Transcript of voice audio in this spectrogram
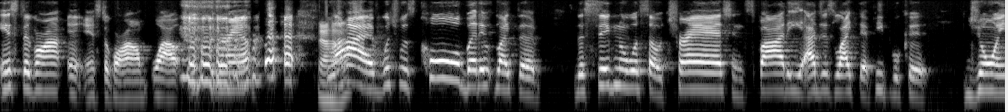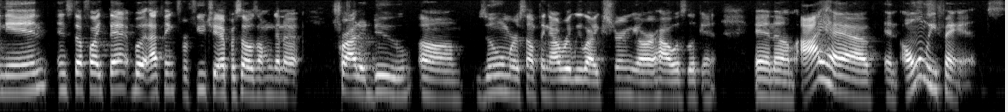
Instagram, uh, Instagram, wow, Instagram live, which was cool, but it like the the signal was so trash and spotty. I just like that people could join in and stuff like that. But I think for future episodes, I'm gonna try to do um, Zoom or something. I really like StreamYard, how it's looking. And um, I have an OnlyFans.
